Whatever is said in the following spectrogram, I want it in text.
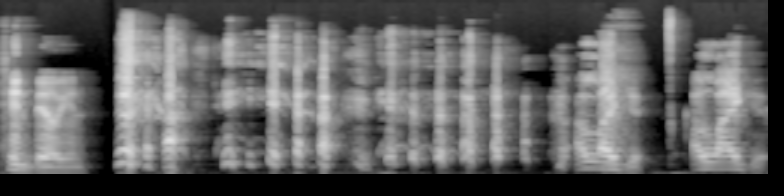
10 billion. I like it. I like it.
